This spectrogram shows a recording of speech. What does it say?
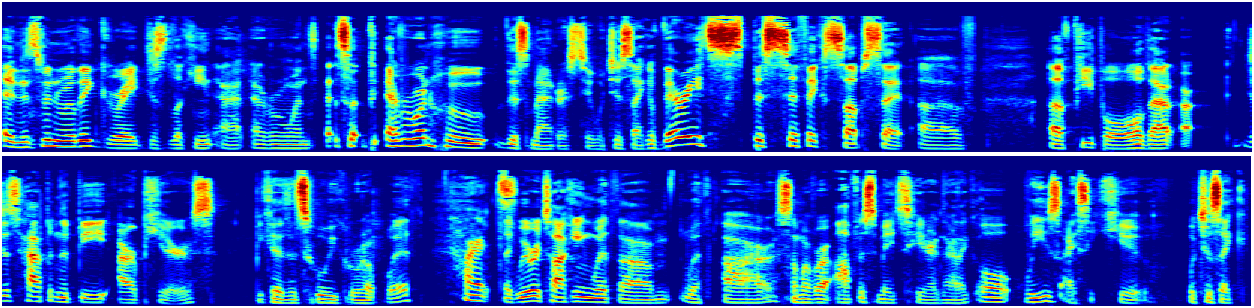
and it's been really great just looking at everyone's so everyone who this matters to, which is like a very specific subset of of people that are, just happen to be our peers because it's who we grew up with. Hearts. Like we were talking with um with our some of our office mates here, and they're like, "Oh, we use ICQ," which is like,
